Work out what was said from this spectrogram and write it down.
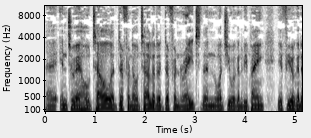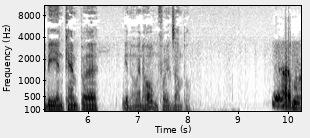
uh, into a hotel, a different hotel at a different rate than what you were going to be paying if you were going to be in camp, uh, you know, at home, for example. Um,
